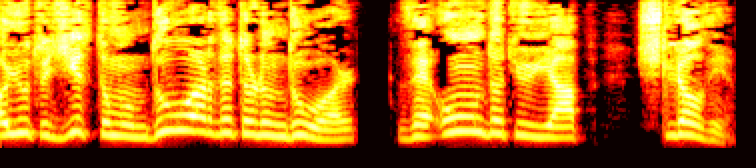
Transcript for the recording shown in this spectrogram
o ju të gjithë të munduar dhe të rënduar, dhe unë do t'ju jap çlodhje.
